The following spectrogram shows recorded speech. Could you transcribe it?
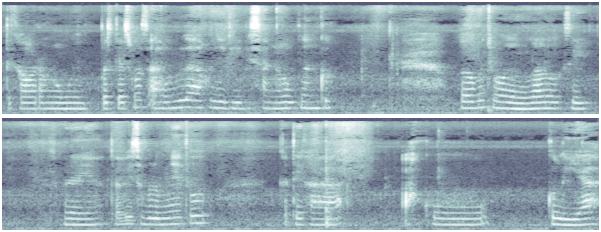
Ketika orang ngomongin puskesmas alhamdulillah aku jadi bisa ngangguk-ngangguk. Walaupun cuma ngangguk-ngangguk sih sebenarnya. Tapi sebelumnya itu ketika aku kuliah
